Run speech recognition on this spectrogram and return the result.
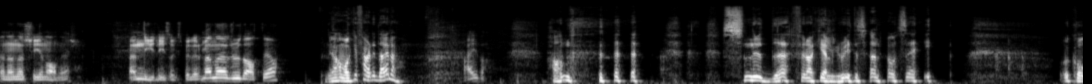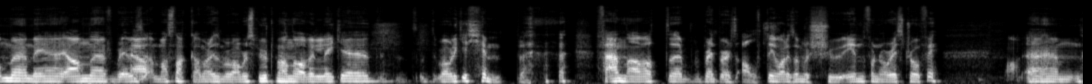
den energien han gjør. Det er En nydelig ishockeyspiller. Men uh, Drew Dati, ja. Ja, han var ikke ferdig der, da. Nei da. Han snudde fra Calgary til San Jose. Og kom eh, med Ja, han eh, ble vel Ja. Man snakka om det, han ble spurt, men han var vel ikke Var vel ikke kjempefan av at eh, Brent Burns alltid var liksom shoe-in for Norris Trophy. Um,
